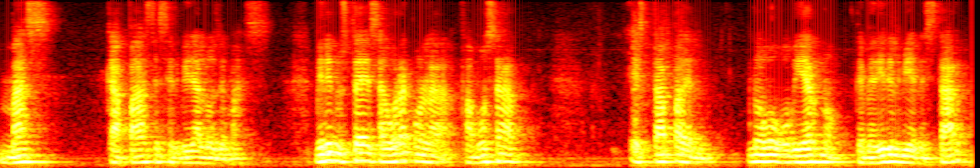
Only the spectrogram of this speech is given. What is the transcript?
más capaz de servir a los demás. Miren ustedes ahora con la famosa etapa del nuevo gobierno de medir el bienestar,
